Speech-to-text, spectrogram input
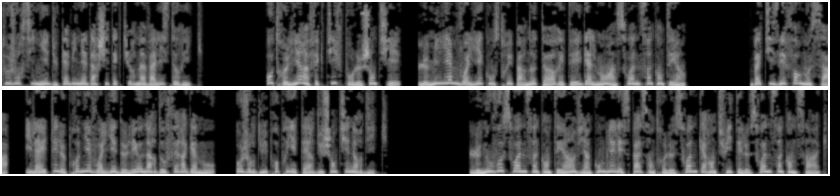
toujours signé du cabinet d'architecture navale historique. Autre lien affectif pour le chantier, le millième voilier construit par Notor était également un Swan 51. Baptisé Formosa, il a été le premier voilier de Leonardo Ferragamo, aujourd'hui propriétaire du chantier nordique. Le nouveau Swan 51 vient combler l'espace entre le Swan 48 et le Swan 55,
